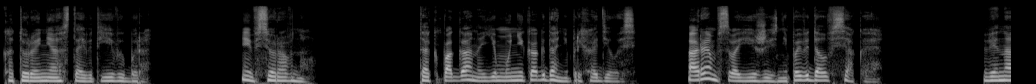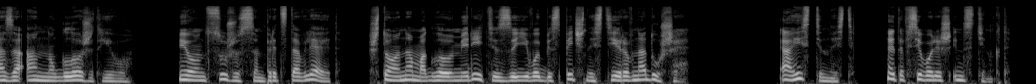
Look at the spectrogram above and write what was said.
которые не оставят ей выбора. И все равно. Так погано ему никогда не приходилось. А Рэм в своей жизни повидал всякое. Вина за Анну гложет его, и он с ужасом представляет, что она могла умереть из-за его беспечности и равнодушия. А истинность — это всего лишь инстинкт.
